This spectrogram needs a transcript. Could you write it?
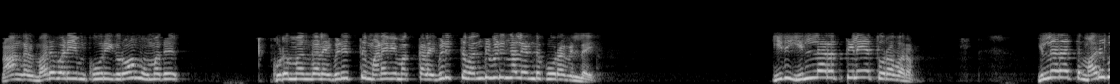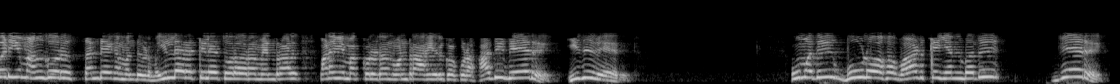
நாங்கள் மறுபடியும் கூறுகிறோம் உமது குடும்பங்களை விடுத்து மனைவி மக்களை விடுத்து வந்து விடுங்கள் என்று கூறவில்லை. இது இல்லறத்திலே துறவரம் இல்லறத்து மறுபடியும் அங்கு ஒரு சந்தேகம் வந்துவிடும். இல்லறத்திலே துறவரம் என்றால் மனைவி மக்களுடன் ஒன்றாக இருக்கக்கூடாது. அது வேறு இது வேறு. உமது பூலோக வாழ்க்கை என்பது வேறு.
